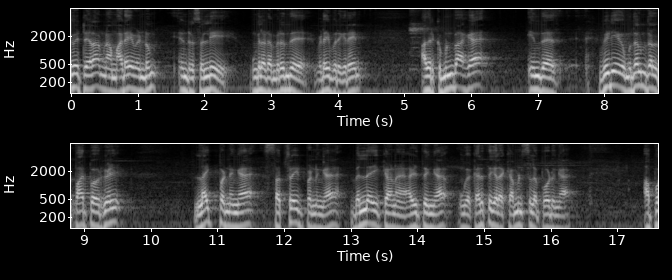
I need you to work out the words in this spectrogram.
இவற்றையெல்லாம் நாம் அடைய வேண்டும் என்று சொல்லி உங்களிடமிருந்து விடைபெறுகிறேன். அதற்கு முன்பாக இந்த வீடியோ முதல் முதல் பார்ப்பவர்கள் லைக் பண்ணுங்கள் சப்ஸ்கிரைப் பண்ணுங்கள் பெல் ஐக்கானை அழுத்துங்க உங்கள் கருத்துக்களை கமெண்ட்ஸில் போடுங்க. அப்போ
